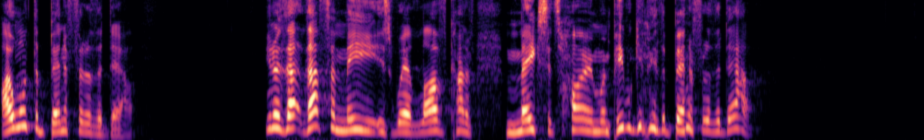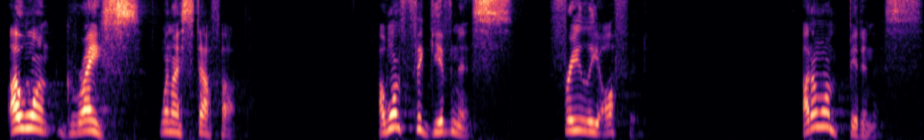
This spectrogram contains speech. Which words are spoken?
I want the benefit of the doubt. You know, that, that for me is where love kind of makes its home when people give me the benefit of the doubt. I want grace when I stuff up. I want forgiveness freely offered. I don't want bitterness.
